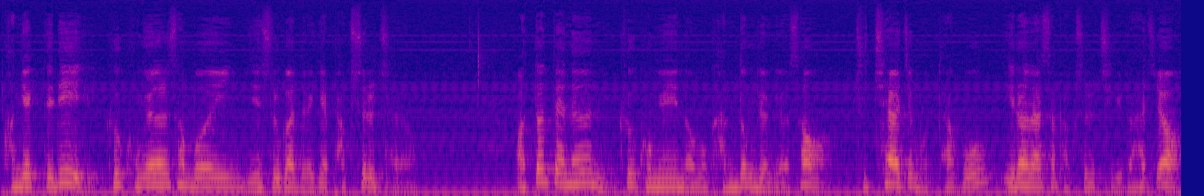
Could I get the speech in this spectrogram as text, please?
관객들이 그 공연을 선보인 예술가들에게 박수를 쳐요. 어떤 때는 그 공연이 너무 감동적이어서 주체하지 못하고 일어나서 박수를 치기도 하죠.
